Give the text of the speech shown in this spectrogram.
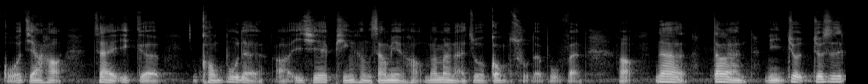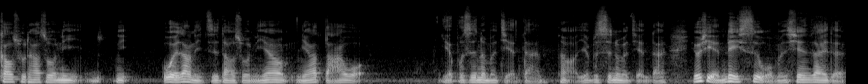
国家哈，在一个恐怖的啊一些平衡上面哈，慢慢来做共处的部分。好，那当然你就就是告诉他说，你你我也让你知道说，你要你要打我。也不是那么简单啊，也不是那么简单，有点类似我们现在的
